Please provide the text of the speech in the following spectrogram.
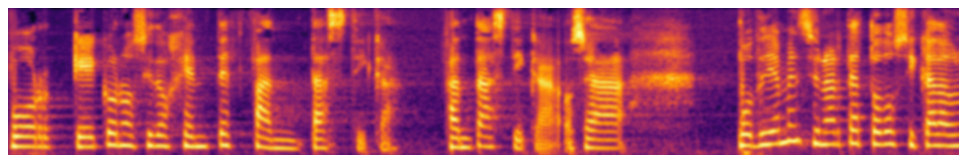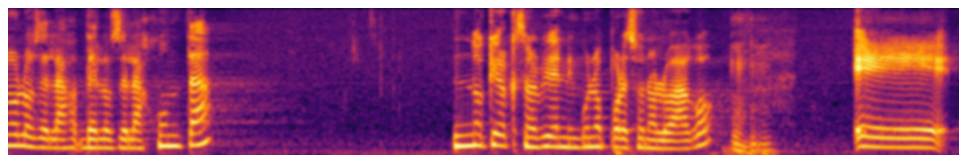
porque he conocido gente fantástica, fantástica. O sea, podría mencionarte a todos y cada uno de los de la, de los de la Junta. No quiero que se me olvide ninguno, por eso no lo hago. eh,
